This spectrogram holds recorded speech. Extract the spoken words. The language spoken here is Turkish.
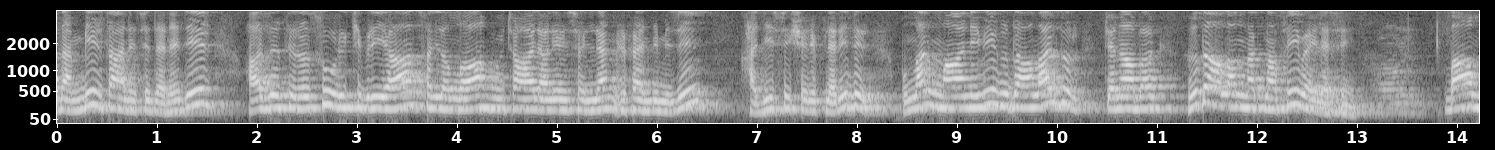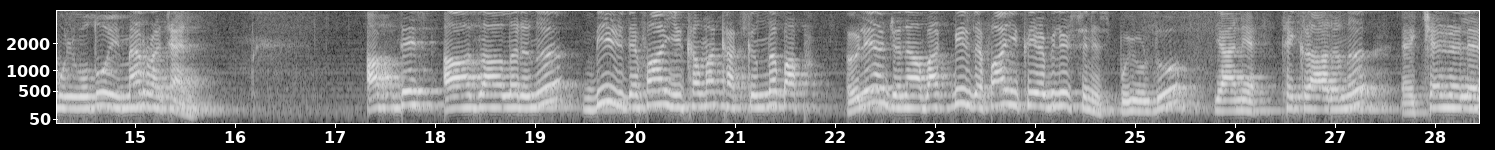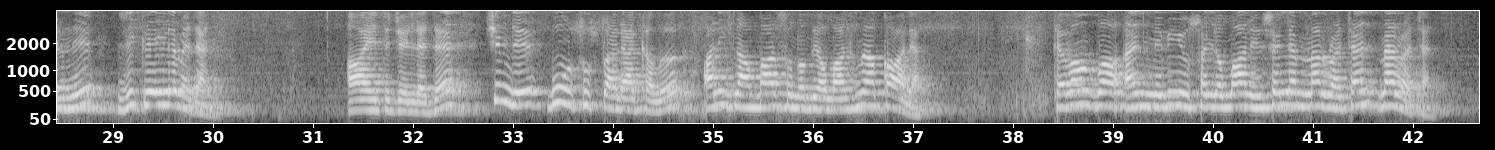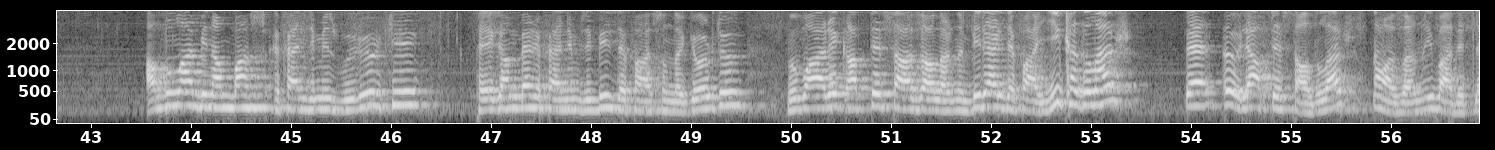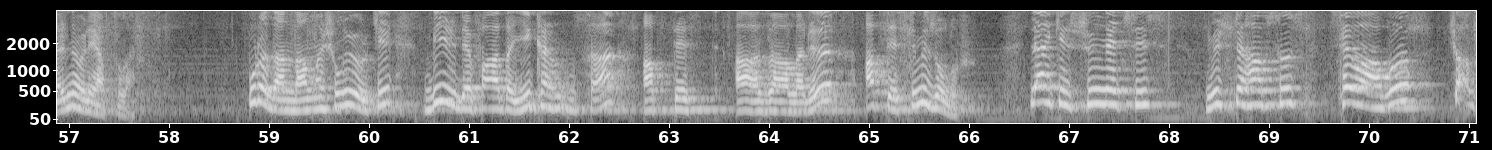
Bunlardan bir tanesi de nedir? Hazreti Resulü Kibriya sallallahu teala aleyhi ve sellem Efendimizin hadisi şerifleridir. Bunlar manevi gıdalardır. Cenab-ı Hak gıdalanmak nasip eylesin. Babul vudu'i merreten abdest azalarını bir defa yıkamak hakkında bab. Öyle ya Cenab-ı Hak bir defa yıkayabilirsiniz buyurdu. Yani tekrarını, e, kerrelerini zikreylemeden. Ayeti Celle'de. Şimdi bu hususla alakalı Ali İbn Abbas radıyallahu anh kâle. Tevazza en nebiyyü sallallahu aleyhi ve sellem merreten merreten. Abdullah bin Abbas Efendimiz buyuruyor ki Peygamber Efendimiz'i bir defasında gördüm. Mübarek abdest azalarını birer defa yıkadılar ve öyle abdest aldılar. Namazlarını, ibadetlerini öyle yaptılar. Buradan da anlaşılıyor ki bir defada yıkansa abdest azaları abdestimiz olur. Lakin sünnetsiz, müstehapsız sevabı çok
